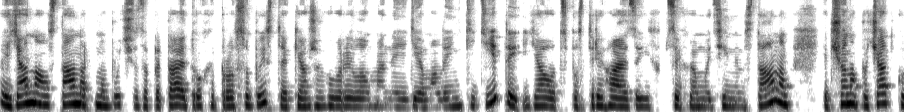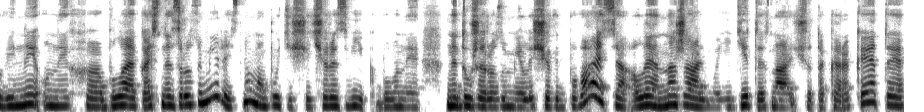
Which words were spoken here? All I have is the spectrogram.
Я наостанок, мабуть, запитаю трохи про особисте. Як я вже говорила, у мене є маленькі діти, і я от спостерігаю за їх психоемоційним станом. Якщо на початку війни у них е, була якась незрозумілість, ну, мабуть, і ще через вік, бо вони не дуже розуміли, що відбувається. Але, на жаль, мої діти знають, що таке ракети.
